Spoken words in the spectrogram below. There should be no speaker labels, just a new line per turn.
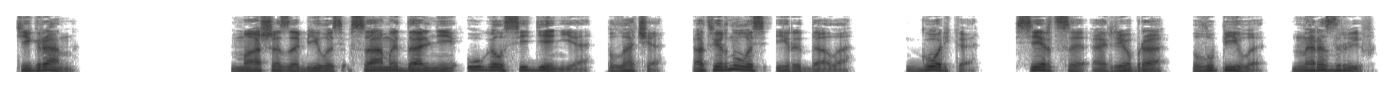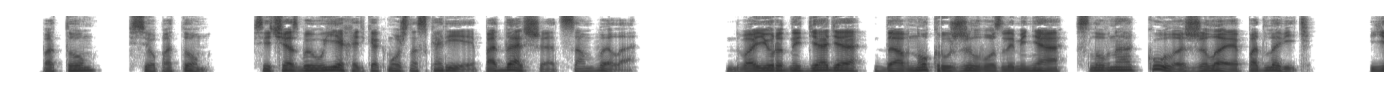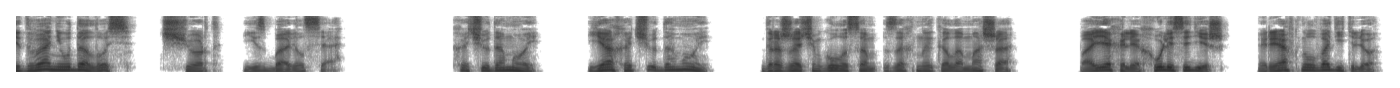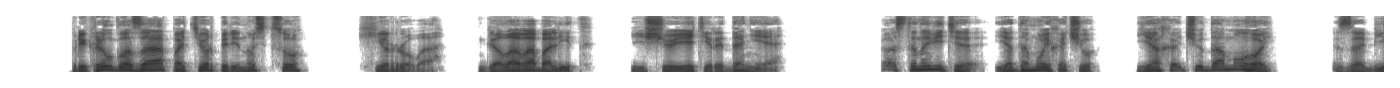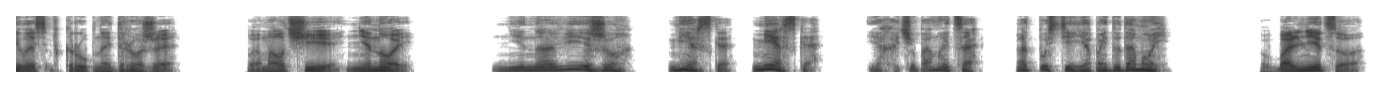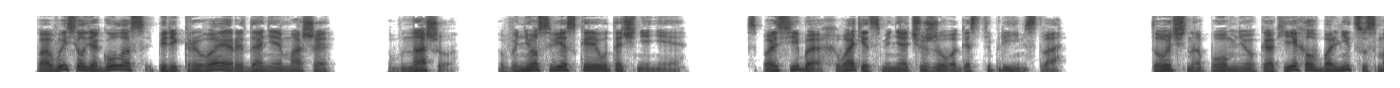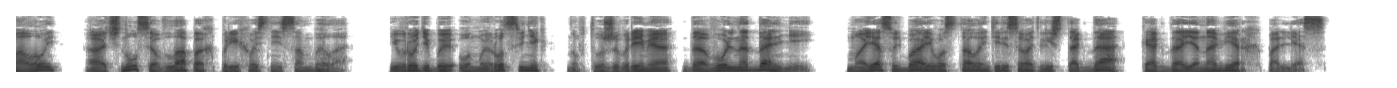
Тигран. Маша забилась в самый дальний угол сиденья, плача, отвернулась и рыдала. Горько. Сердце о ребра лупило, на разрыв. Потом, все потом. Сейчас бы уехать как можно скорее, подальше от Самвела. Двоюродный дядя давно кружил возле меня, словно акула, желая подловить. Едва не удалось. Черт избавился. «Хочу домой! Я хочу домой!» Дрожащим голосом захныкала Маша. «Поехали, хули сидишь?» — рявкнул водителю. Прикрыл глаза, потер переносицу. Херово. Голова болит. Еще и эти рыдания. «Остановите, я домой хочу! Я хочу домой!» Забилась в крупной дрожи. «Помолчи, не ной!» «Ненавижу! Мерзко, мерзко! Я хочу помыться! Отпусти, я пойду домой!» «В больницу!» — повысил я голос, перекрывая рыдание Маши. «В нашу!» — внес веское уточнение. «Спасибо, хватит с меня чужого гостеприимства!» Точно помню, как ехал в больницу с малой, а очнулся в лапах прихвостней Самвела. И вроде бы он мой родственник, но в то же время довольно дальний. Моя судьба его стала интересовать лишь тогда, когда я наверх полез.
